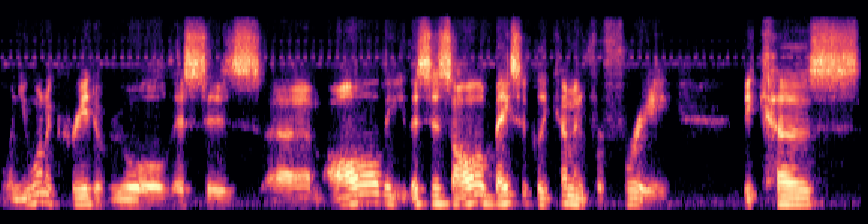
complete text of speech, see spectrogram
when you want to create a rule, this is um, all the this is all basically coming for free because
